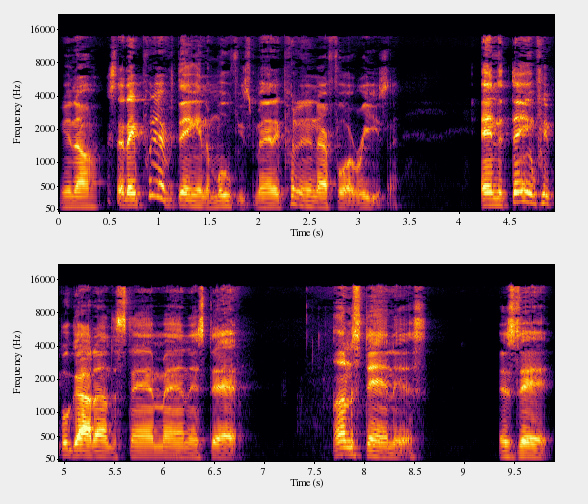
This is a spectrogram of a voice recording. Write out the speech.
You know, I said they put everything in the movies, man. They put it in there for a reason. And the thing people gotta understand, man, is that understand this is that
